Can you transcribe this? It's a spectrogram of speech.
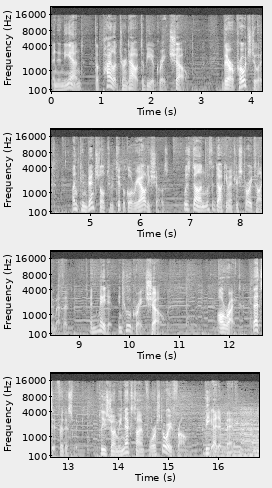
and in the end, the pilot turned out to be a great show. Their approach to it, unconventional to typical reality shows, was done with the documentary storytelling method and made it into a great show. Alright, that's it for this week. Please join me next time for a story from The Edit Bay.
